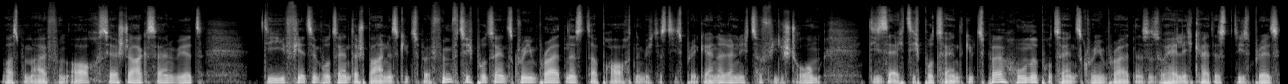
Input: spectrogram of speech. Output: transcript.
was beim iPhone auch sehr stark sein wird. Die 14% Ersparnis gibt es bei 50% Screen Brightness, da braucht nämlich das Display generell nicht so viel Strom. Die 60% gibt es bei 100% Screen Brightness, also Helligkeit des Displays,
